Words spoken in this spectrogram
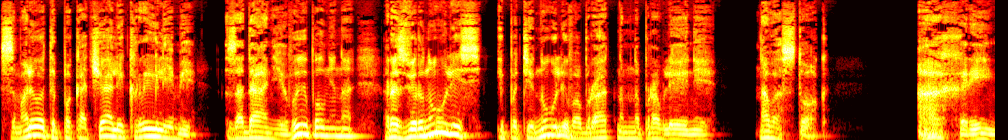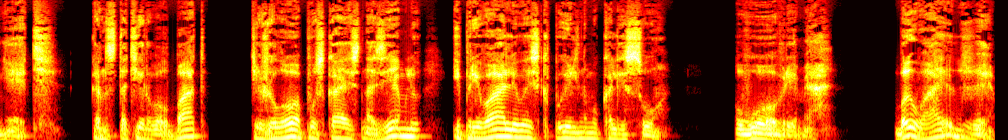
самолеты покачали крыльями, задание выполнено, развернулись и потянули в обратном направлении, на восток. «Охренеть!» — констатировал Бат, тяжело опускаясь на землю и приваливаясь к пыльному колесу. «Вовремя!» «Бывает же».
